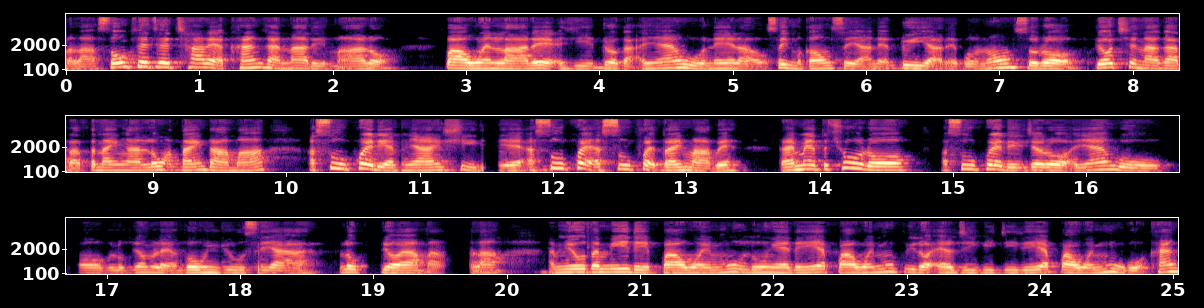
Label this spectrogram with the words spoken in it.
မလားဆုံးဖြတ်ချက်ချတဲ့အခန်းကဏ္ဍတွေမှာတော့ ပါဝင်လာတဲ့အရေးအတွက်ကအရန်ဟိုနေတာကိုစိတ်မကောင်းစရာနဲ့တွေ့ရတယ်ပေါ့နော်ဆိုတော့ပြောချင်တာကဒါတနိုင်ငံလုံးအတိုင်းအတာမှာအစုအဖွဲ့တွေအများကြီးရှိတယ်အစုအဖွဲ့အစုအဖွဲ့တိုင်းမှာပဲဒါပေမဲ့တချို့တော့အစုအဖွဲ့တွေကျတော့အရန်ကိုဟိုဘယ်လိုပြောမလဲဂုံယူစရာလို့ပြောရမှာလားအမျိုးသမီးတွေပါဝင်မှုလူငယ်တွေရဲ့ပါဝင်မှုပြီးတော့ LGBT တွေရဲ့ပါဝင်မှုကိုအခန်း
